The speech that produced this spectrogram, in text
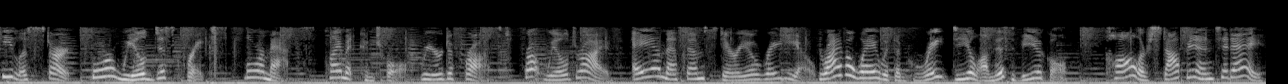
keyless start, four wheel disc brakes, floor mats, climate control, rear defrost, front wheel drive, AM FM stereo radio. Drive away with a great deal on this vehicle. Call or stop in today.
